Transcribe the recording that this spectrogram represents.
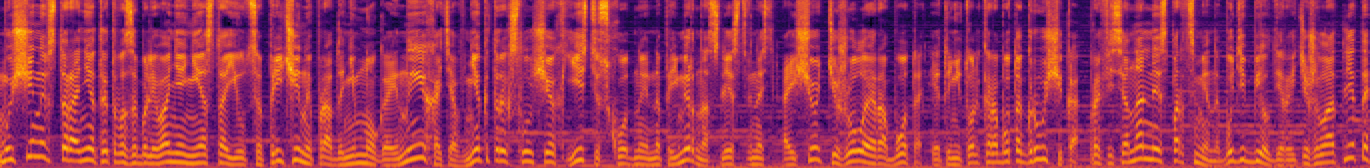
Мужчины в стороне от этого заболевания не остаются. Причины, правда, немного иные, хотя в некоторых случаях есть исходные, например, наследственность. А еще тяжелая работа. Это не только работа грузчика. Профессиональные спортсмены, бодибилдеры и тяжелоатлеты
